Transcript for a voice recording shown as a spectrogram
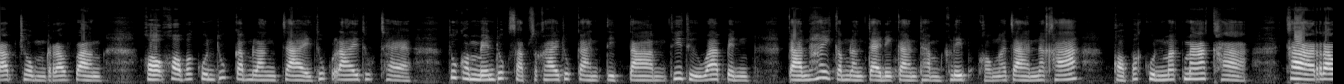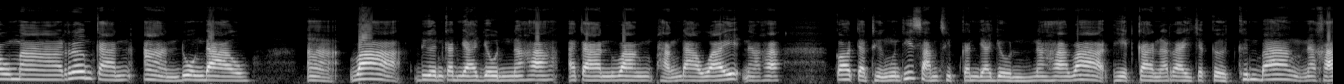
รับชมรับฟัง ขอขอบพระคุณทุกกำลังใจ ทุกไลค์ทุกแชร์ ทุกคอมเมนต์ทุก subscribe ทุกการติดตาม ที่ถือว่าเป็นการให้กำลังใจในการทำคลิปของอาจารย์นะคะ ขอบพระคุณมากๆค่ะ ค่ะเรามาเริ่มการอ่านดวงดาวว่าเดือนกันยายนนะคะ อาจารย์วางผังดาวไว้นะคะ ก็จะถึงวันที่ 30 กันยายนนะคะว่าเหตุการณ์อะไรจะเกิดขึ้นบ้างนะคะ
